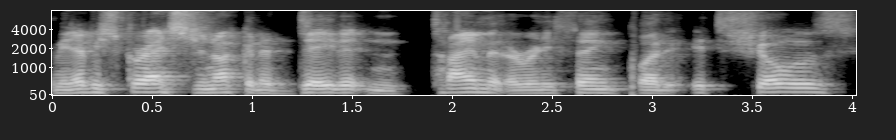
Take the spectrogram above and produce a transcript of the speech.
I mean, every scratch, you're not going to date it and time it or anything, but it shows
